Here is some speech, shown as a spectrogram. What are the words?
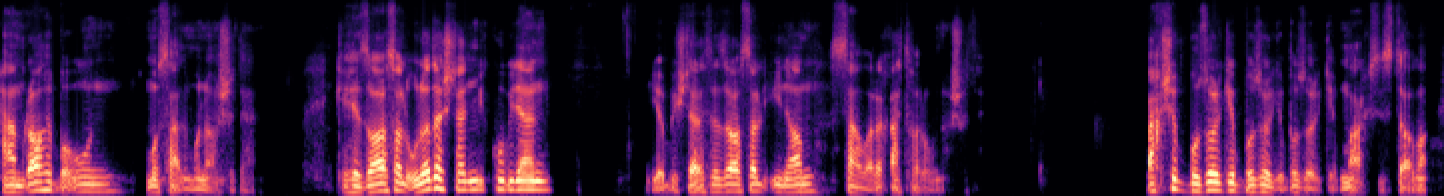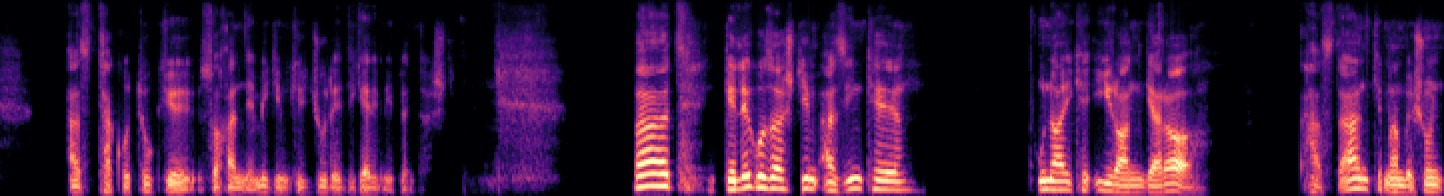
همراه با اون مسلمان ها شدن که هزار سال اونا داشتن میکوبیدن یا بیشتر از هزار سال اینام سوار قطار اونا شده بخش بزرگ بزرگ بزرگ مارکسیست ما از تک و توک سخن نمیگیم که جور دیگری میپنداشت بعد گله گذاشتیم از اینکه اونایی که ایرانگرا هستند که من بهشون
